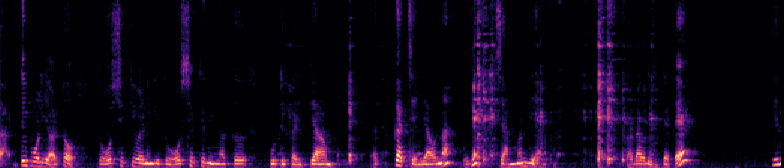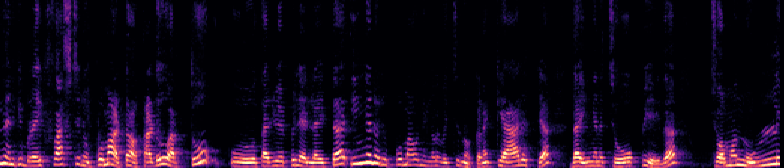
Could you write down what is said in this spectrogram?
അടിപൊളിയാണ് കേട്ടോ ദോശയ്ക്ക് വേണമെങ്കിൽ ദോശയ്ക്ക് നിങ്ങൾക്ക് കൂട്ടി കഴിക്കാം. ഒക്കെ ചെയ്യാവുന്ന ഒരു ചമ്മന്തിയാണ്. അതവിടെ ഇരിക്കട്ടെ. ഇന്ന് എനിക്ക് ബ്രേക്ക്ഫാസ്റ്റിന് ഉപ്പുമാവ് കേട്ടോ കടു വറുത്തു കരിവേപ്പിലെല്ലാം ഇട്ട് ഇങ്ങനെ ഒരു ഉപ്പുമാവ് നിങ്ങൾ വെച്ച് നോക്കണേ. ക്യാരറ്റ് ഇതാ ഇങ്ങനെ ചോപ്പ് ചെയ്ത് ചുമന്നുള്ളി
